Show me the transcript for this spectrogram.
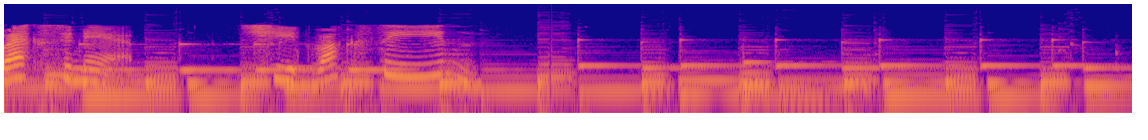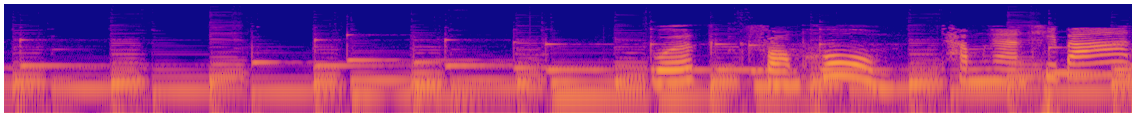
vaccinate ฉีดวัคซีน work from home ทำงานที่บ้าน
